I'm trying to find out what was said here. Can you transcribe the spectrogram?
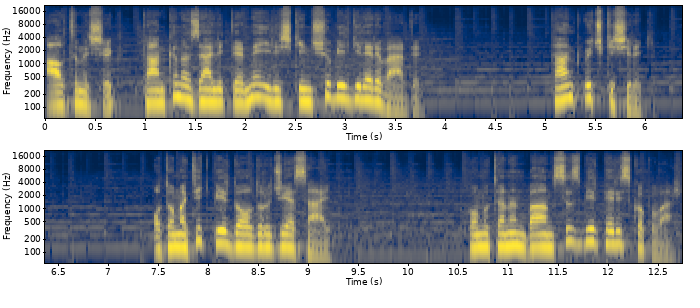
Altın Işık, tankın özelliklerine ilişkin şu bilgileri verdi. Tank 3 kişilik. Otomatik bir doldurucuya sahip. Komutanın bağımsız bir periskopu var.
